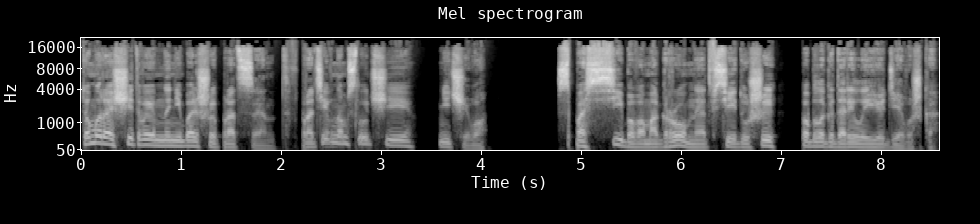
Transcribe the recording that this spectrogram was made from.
то мы рассчитываем на небольшой процент. В противном случае — ничего». «Спасибо вам огромное от всей души», — поблагодарила ее девушка.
